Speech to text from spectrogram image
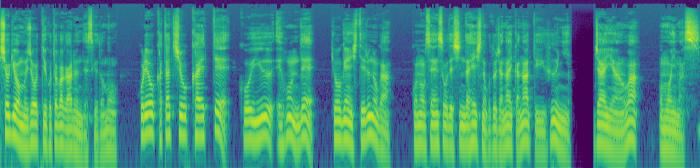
諸行無常っていう言葉があるんですけども、これを形を変えて、こういう絵本で表現しているのが、この戦争で死んだ兵士のことじゃないかなというふうに、ジャイアンは思います。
